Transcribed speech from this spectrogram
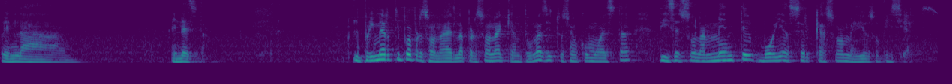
en la en esta. El primer tipo de persona es la persona que ante una situación como esta dice solamente voy a hacer caso a medios oficiales.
